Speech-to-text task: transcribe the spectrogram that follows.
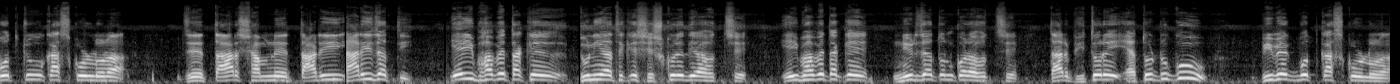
বোধটুকু কাজ করল না যে তার সামনে তারই নারী জাতি। এইভাবে তাকে দুনিয়া থেকে শেষ করে দেওয়া হচ্ছে, এইভাবে তাকে নির্যাতন করা হচ্ছে, তার ভিতরে এতটুকু বিবেকবোধ কাজ করল না।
